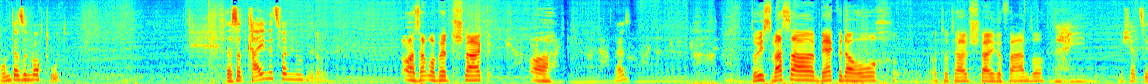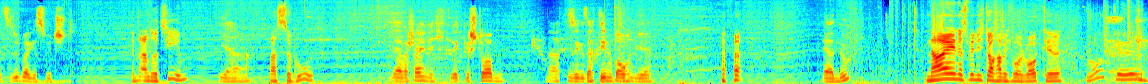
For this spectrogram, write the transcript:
Und da sind wir auch tot. Das hat keine zwei Minuten gedauert. Oh, das Moped stark. Oh, Was? durchs Wasser, Berg wieder hoch. Total steil gefahren so. Nein. Mich hat's jetzt rüber geswitcht. Ins andere Team. Ja. Warst so gut. Ja, wahrscheinlich. Direkt gestorben. Da hatten sie gesagt, den brauchen wir. ja, nu? Nein, das bin ich doch, habe ich wohl. Roadkill. Roadkill.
